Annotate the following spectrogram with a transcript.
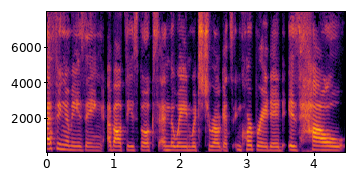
effing amazing about these books and the way in which tarot gets incorporated is how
